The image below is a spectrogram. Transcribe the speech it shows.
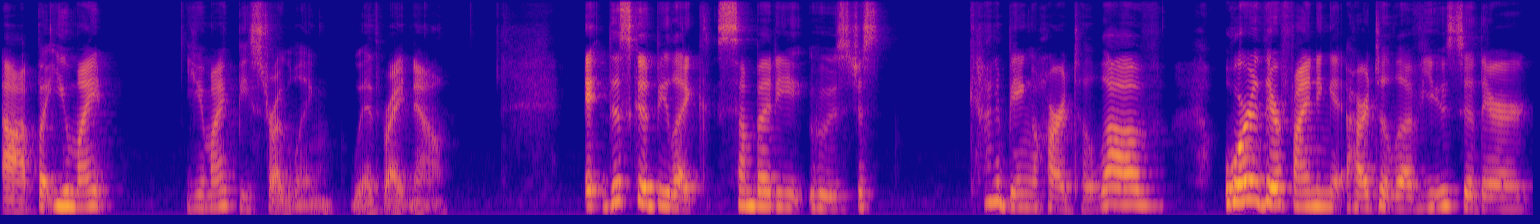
uh, but you might you might be struggling with right now. It, this could be like somebody who's just kind of being hard to love, or they're finding it hard to love you, so they're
